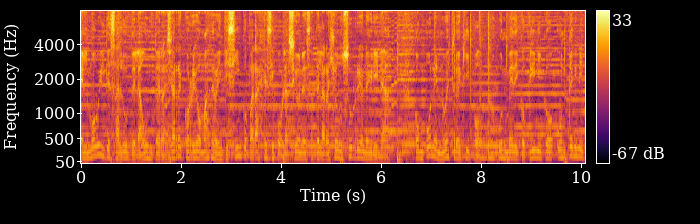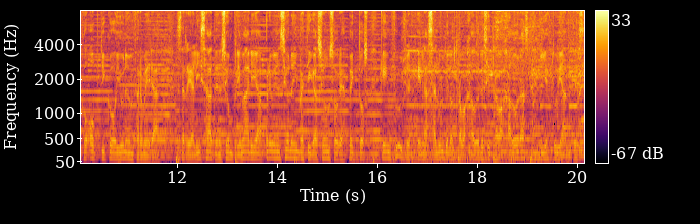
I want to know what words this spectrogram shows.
El móvil de salud de la UNTER ya recorrió más de 25 parajes y poblaciones de la región sur rionegrina. Compone nuestro equipo un médico clínico, un técnico óptico y una enfermera. Se realiza atención primaria, prevención e investigación sobre aspectos que influyen en la salud de los trabajadores y trabajadoras y estudiantes,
